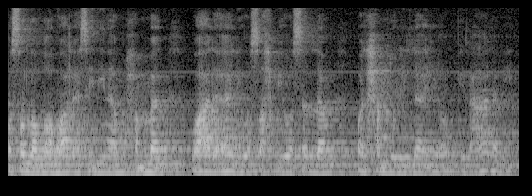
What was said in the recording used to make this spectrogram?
وصلى الله على سيدنا محمد وعلى آله وصحبه وسلم والحمد لله رب العالمين.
